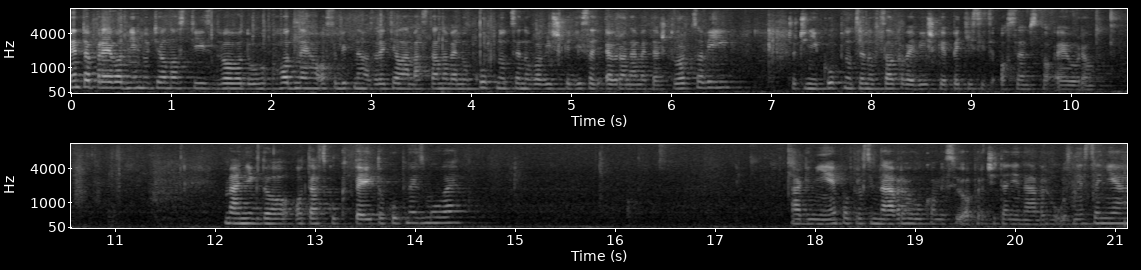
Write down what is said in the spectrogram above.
Tento prevod nehnuteľnosti z dôvodu hodného osobitného zreteľa má stanovenú kúpnu cenu vo výške 10 eur na meter štvorcový, čo činí kúpnu cenu v celkovej výške 5800 eur. Má niekto otázku k tejto kúpnej zmluve? Ak nie, poprosím návrhovú komisiu o prečítanie návrhu uznesenia.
